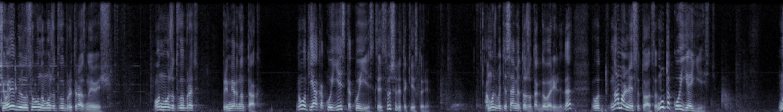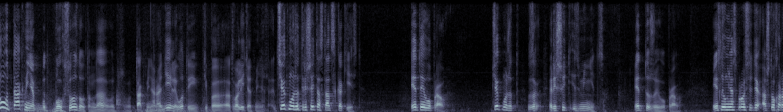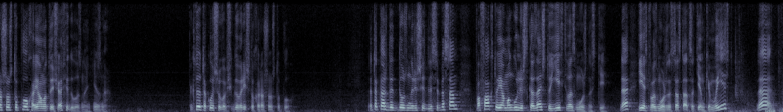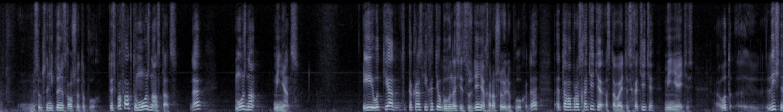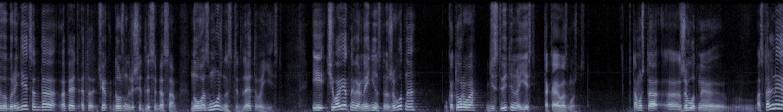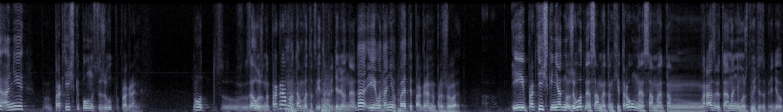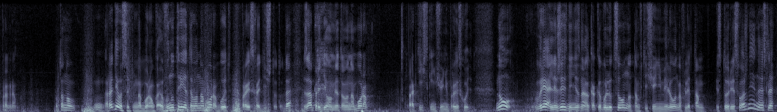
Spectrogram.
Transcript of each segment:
Человек, безусловно, может выбрать разные вещи. Он может выбрать примерно так. Ну вот я какой есть, такой есть. Кстати, слышали такие истории? А может быть и сами тоже так говорили, да? Вот нормальная ситуация. Ну такой я есть. Ну, вот так меня вот Бог создал, там, да, вот, вот так меня родили, вот и, типа, отвалите от меня. Человек может решить остаться как есть. Это его право. Человек может решить измениться. Это тоже его право. Если вы меня спросите, а что хорошо, что плохо, я вам отвечу, а фиг его знает, не знаю. И кто я такой, что вообще говорить, что хорошо, что плохо? Это каждый должен решить для себя сам. По факту я могу лишь сказать, что есть возможности. Да? Есть возможность остаться тем, кем вы есть. Да? И, собственно, никто не сказал, что это плохо. То есть по факту можно остаться. Да? Можно меняться. И вот я как раз не хотел бы выносить суждение, хорошо или плохо. Да? Это вопрос, хотите, оставайтесь, хотите, меняйтесь. Вот э, личный выбор индейцев, да, опять, это человек должен решить для себя сам. Но возможности для этого есть. И человек, наверное, единственное животное, у которого действительно есть такая возможность. Потому что э, животные остальные, они практически полностью живут по программе. Ну вот э, заложена программа там в этот вид определенная, да, и вот они по этой программе проживают. И практически ни одно животное, самое там хитроумное, самое там развитое, оно не может выйти за пределы программы. Вот оно родилось с этим набором. Внутри этого набора будет происходить что-то, да? За пределами этого набора практически ничего не происходит. Ну, в реальной жизни, не знаю, как эволюционно, там в течение миллионов лет там истории сложнее, но если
